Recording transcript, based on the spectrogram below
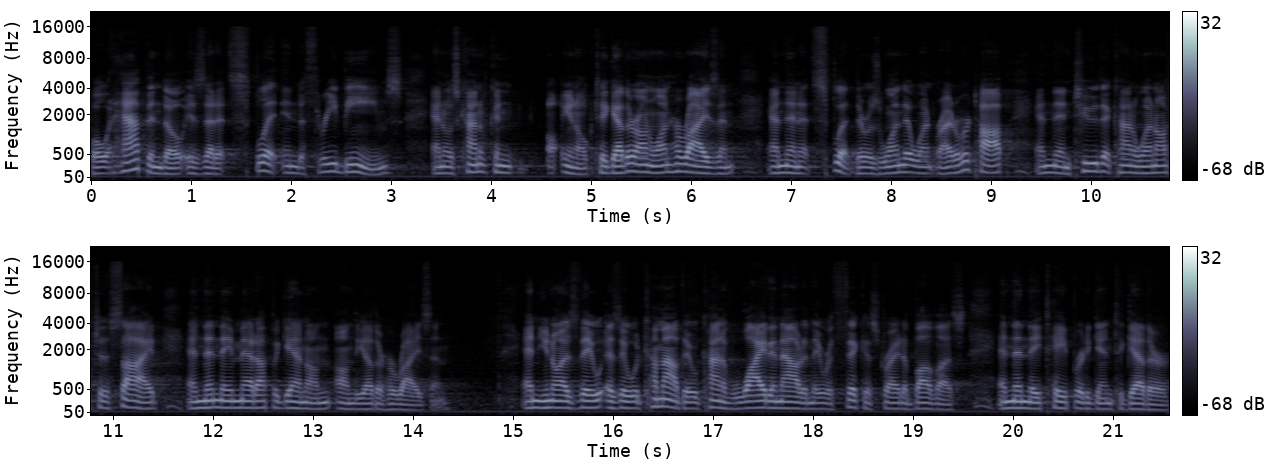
But what happened, though, is that it split into three beams, and it was kind of, con- uh, you know, together on one horizon, and then it split. There was one that went right over top, and then two that kind of went off to the side, and then they met up again on, on the other horizon. And, you know, as they, as they would come out, they would kind of widen out and they were thickest right above us. And then they tapered again together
